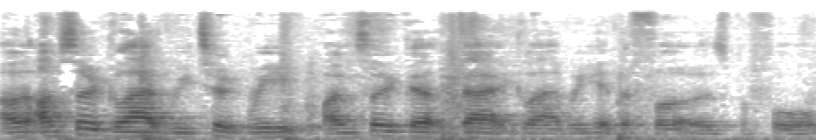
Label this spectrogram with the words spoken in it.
I'm, I'm so glad we took we. I'm so glad, that glad we hit the photos before.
